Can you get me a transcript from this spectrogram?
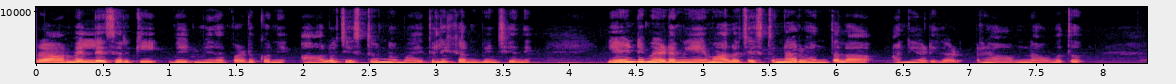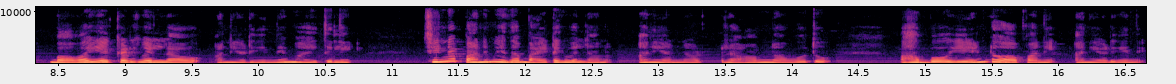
రామ్ వెళ్ళేసరికి బెడ్ మీద పడుకొని ఆలోచిస్తున్న మైథిలి కనిపించింది. ఏంటి మేడం ఏం ఆలోచిస్తున్నారు అంతలా? అని అడిగాడు. రామ్ నవ్వుతూ బాబాయ్ ఎక్కడికి వెళ్ళావు? అని అడిగింది మైథిలి. చిన్న పని మీద బయటకు వెళ్ళాను అని అన్నాడు రామ్ నవ్వుతూ. అబ్బో ఏంటో ఆ పని? అని అడిగింది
